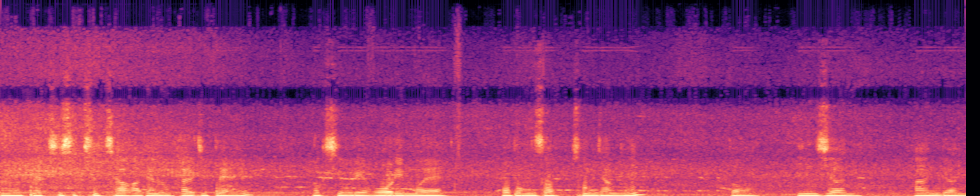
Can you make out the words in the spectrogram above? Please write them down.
177차가 되는 화요 집회 역시 우리 오림모의 오봉석 총장님 또 인지연 한변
